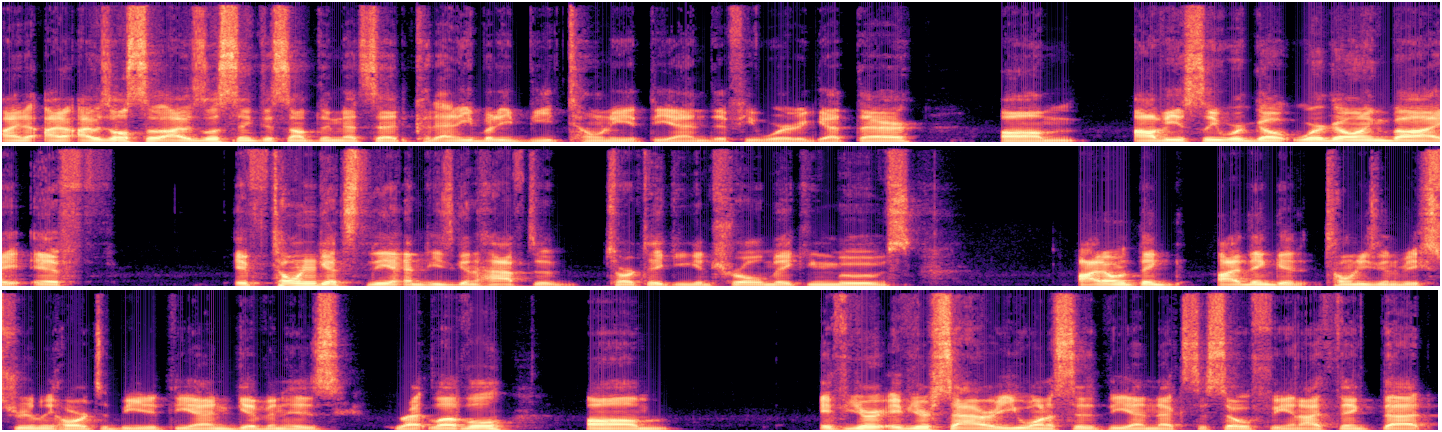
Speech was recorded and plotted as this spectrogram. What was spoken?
I, I was also I was listening to something that said, could anybody beat Tony at the end if he were to get there? Um, obviously, we're go we're going by if if Tony gets to the end, he's going to have to start taking control, making moves. I don't think I think it, Tony's going to be extremely hard to beat at the end, given his threat level. Um, if you're if you're Sarah, you want to sit at the end next to Sophie, and I think that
